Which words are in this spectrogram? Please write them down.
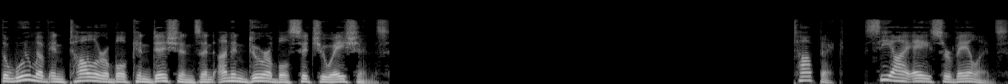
the womb of intolerable conditions and unendurable situations. CIA surveillance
